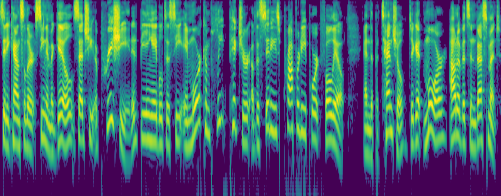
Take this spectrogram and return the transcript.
City Councilor Sena Magill said she appreciated being able to see a more complete picture of the city's property portfolio and the potential to get more out of its investment.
